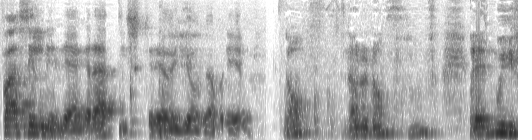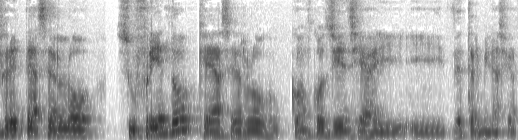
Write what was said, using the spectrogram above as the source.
fácil ni de a gratis, creo yo, Gabriel. No, no, no, no. Es muy diferente hacerlo sufriendo que hacerlo con conciencia y, determinación.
